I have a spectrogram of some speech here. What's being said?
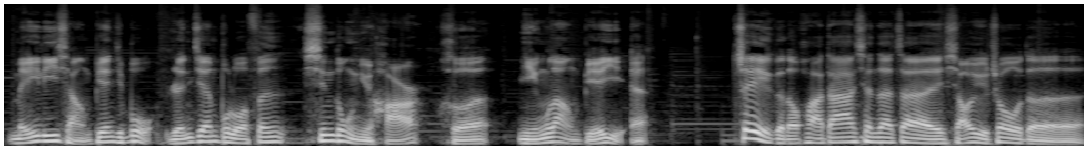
没理想编辑部、人间布洛芬、心动女孩和宁浪别野。这个的话，大家现在在小宇宙的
